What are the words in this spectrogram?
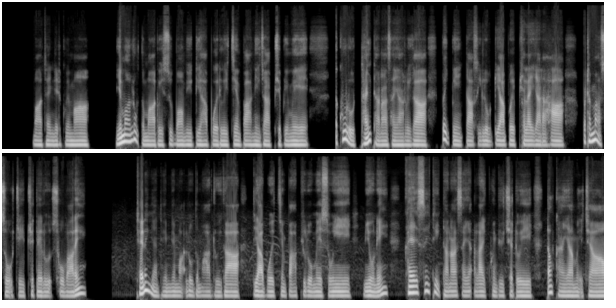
။မာထိုင်နယ်ကွင်းမှာ မြန်မာလူသမားတွေစုပေါင်းပြီးတရားပွဲတွေကျင်းပနေကြဖြစ်ပေမဲ့အခုလိုထိုင်းဌာနဆိုင်ရာတွေကပိတ်ပင်တားဆီးလို့တရားပွဲဖြစ်လိုက်ရတာဟာပထမဆုံးအကြိမ်ဖြစ်တယ်လို့ဆိုပါတယ်။ထဲနိုင်ငံထဲမြန်မာအလုပ်သမားတွေကတရားပွဲကျင်းပပြုလုပ်မယ်ဆိုရင်မြို့နယ်ခရိုင်စိတ်ထိဌာနဆိုင်ရာအလိုက်ခွင့်ပြုချက်တွေတောက်ခံရမယ့်အကြောင်း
